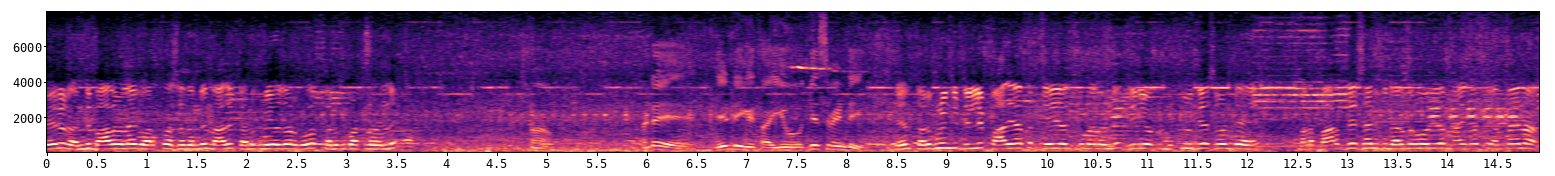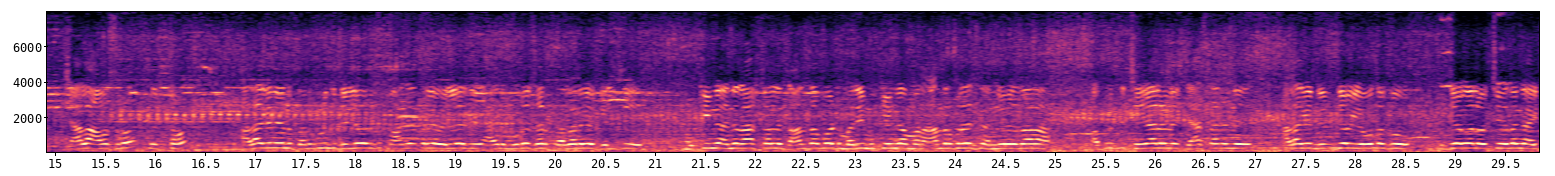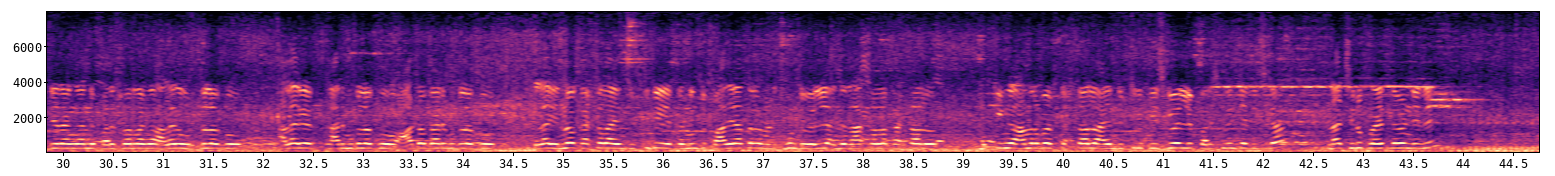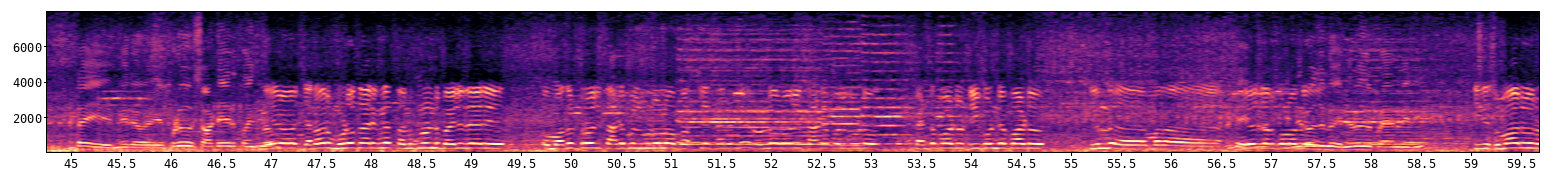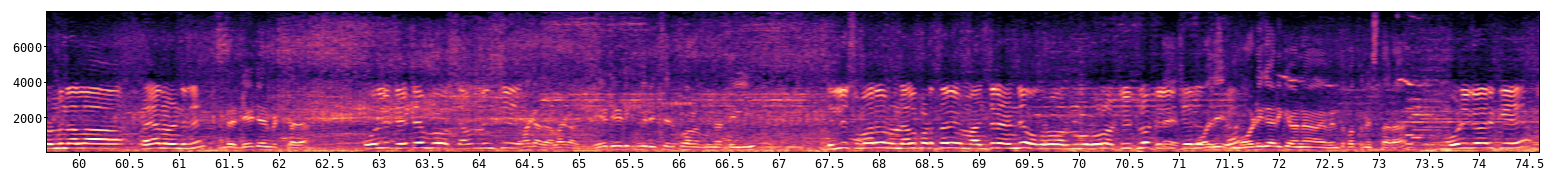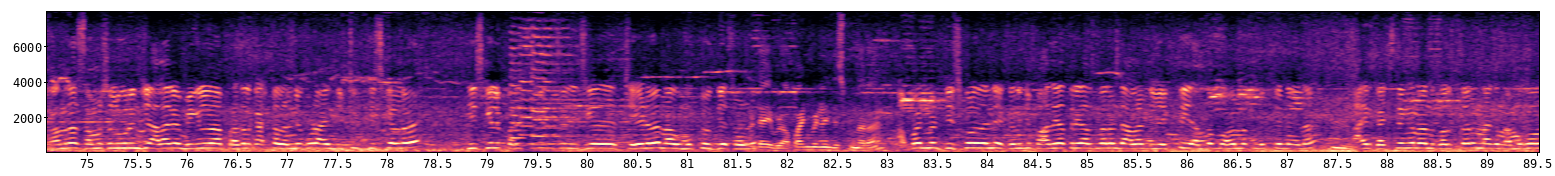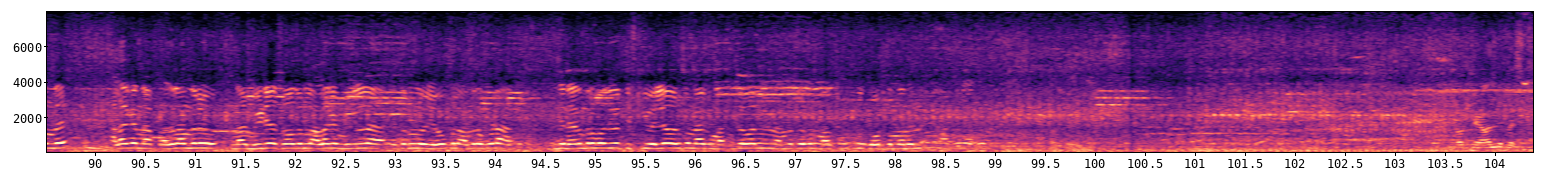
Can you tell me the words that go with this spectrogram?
పేరు రంది బాలవినాయక వరప్రసాద్ అండి. నాది తణుకు నియోజకవర్గంలో తణుకు పట్టణం అండి. అంటే ఏంటి ఈ ఉద్దేశం ఏంటి? నేను తణుకు నుంచి ఢిల్లీ పాదయాత్ర చేయదలుచుకున్నానండి దీని యొక్క ముఖ్య ఉద్దేశం అంటే మన భారతదేశానికి నరేంద్ర మోదీ గారి నాయకత్వం ఎంతైనా చాలా అవసరం ఇష్టం అలాగే నేను తణుకు నుంచి ఢిల్లీ వరకు పాదయాత్రగా వెళ్ళేది ఆయన మూడోసారి ప్రధానిగా గెలిచి ముఖ్యంగా అన్ని రాష్ట్రాలని దాంతోపాటు మరీ ముఖ్యంగా మన ఆంధ్రప్రదేశ్ని అన్ని విధాల అభివృద్ధి చేయాలని చేస్తారని అలాగే నిరుద్యోగ యువతకు ఉద్యోగాలు వచ్చే విధంగా ఐటీ రంగాన్ని పరిశ్రమ రంగం అలాగే వృద్ధులకు అలాగే కార్మికులకు ఆటో కార్మికులకు ఇలా ఎన్నో కష్టాలు ఆయన దృష్టికి ఇక్కడ నుంచి పాదయాత్రగా నడుచుకుంటూ వెళ్ళి అన్ని రాష్ట్రాల్లో కష్టాలు ముఖ్యంగా ఆంధ్రప్రదేశ్ కష్టాలు ఆయన దృష్టికి తీసుకువెళ్ళి పరిష్కరించే దిశగా నా చిరు ప్రయత్నం అండి ఇది. అంటే మీరు ఎప్పుడు స్టార్ట్ అయ్యారు తణుకులో? నేను జనవరి మూడో తారీఖున తణుకు నుండి బయలుదేరి మొదటి రోజు తాడేపల్లిగూడెంలో బస్ చేశానండి. రెండో రోజు తాడేపల్లిగూడు పెంటపాడు టీకొండేపాడు కింద మన అంటే నియోజకవర్గంలో ఎన్ని రోజులు ఎన్ని రోజుల ప్రయాణం ఇది? ఇది సుమారు రెండు నెలల ప్రయాణం అండి ఇది. అంటే డేట్ ఏం పెట్టి కదా ఓన్లీ డే టైం సెవెన్ నుంచి ఏ డేట్కి మీరు చేరుకోవాలనుకున్నారు ఢిల్లీ? ఢిల్లీ సుమారుగా రెండు నెలలు పడుతుంది. మా అంచనా అండి. ఒక రెండు మూడు రోజులు అటు ఇటులో ఢిల్లీ మోదీ. మోడీ గారికి ఏమైనా వింతపత్రం ఇస్తారా? మోడీ గారికి ఆంధ్ర సమస్యల గురించి అలాగే మిగిలిన ప్రజల కష్టాలన్నీ కూడా ఆయన దృష్టికి తీసుకెళ్ళడమే. తీసుకెళ్ళి పరిష్కరించి చేయడమే నాకు ముఖ్య ఉద్దేశం అంటే ఇప్పుడు అపాయింట్మెంట్ తీసుకున్నారా? అపాయింట్మెంట్ తీసుకోలేదండి. ఇక్కడ నుంచి పాదయాత్ర వెళ్తున్నానంటే అలాంటి వ్యక్తి ఎంత మహోన్నత వ్యక్తి ఆయన ఆయన ఖచ్చితంగా నన్ను కలుస్తారని నాకు నమ్మకం ఉంది. అలాగే నా ప్రజలందరూ నా మీడియా సోదరులు అలాగే మిగిలిన ఇతరులు యువకులు అందరూ కూడా ఇది నరేంద్ర మోదీ గారి దృష్టికి వెళ్ళే వరకు నాకు మద్దతు ఇవ్వాలని అందరికీ కూడా మనస్ఫూర్తిగా కోరుతున్నానండి. Okay all the best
